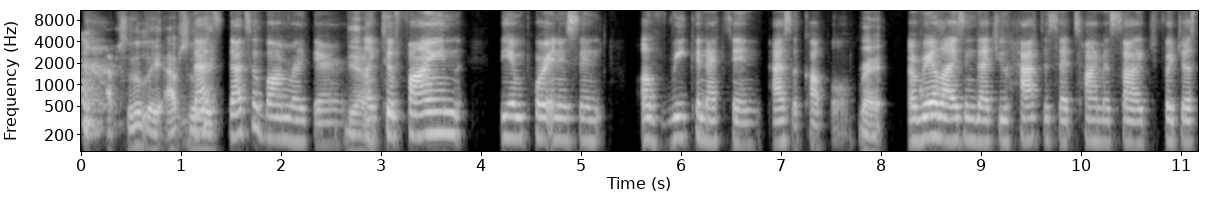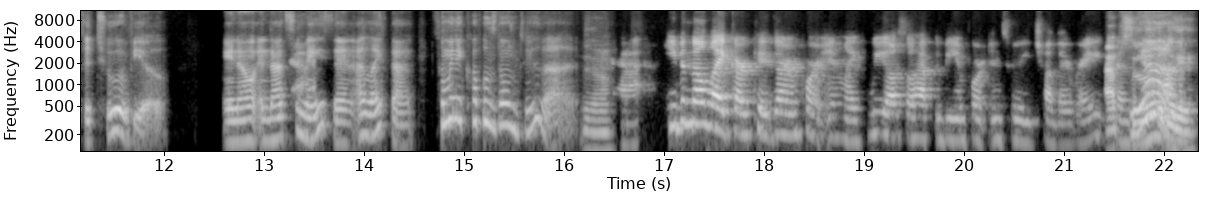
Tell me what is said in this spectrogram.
Absolutely. Absolutely. That's that's a bomb right there. Yeah. Like to find the importance in of reconnecting as a couple. right. and realizing that you have to set time aside for just the two of you you know and that's amazing i like that so many couples don't do that Yeah. Even though like our kids are important, like we also have to be important to each other, right? Absolutely.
